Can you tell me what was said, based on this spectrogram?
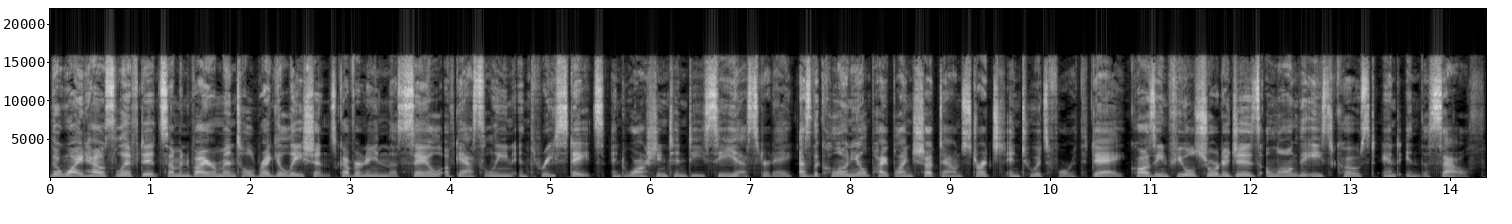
The White House lifted some environmental regulations governing the sale of gasoline in three states and Washington, D.C. yesterday as the Colonial Pipeline shutdown stretched into its fourth day, causing fuel shortages along the East Coast and in the South.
